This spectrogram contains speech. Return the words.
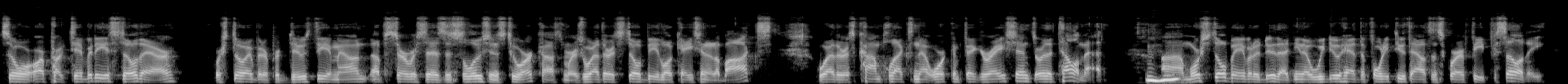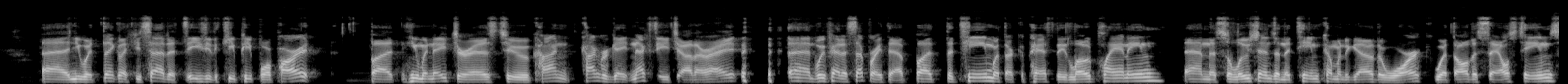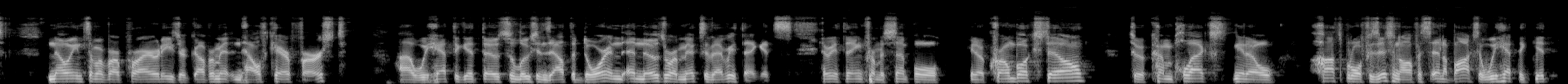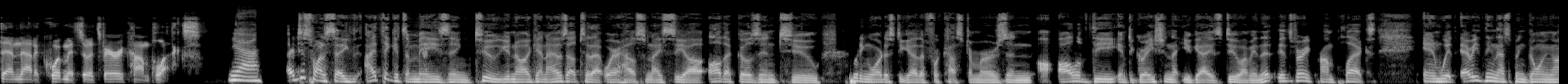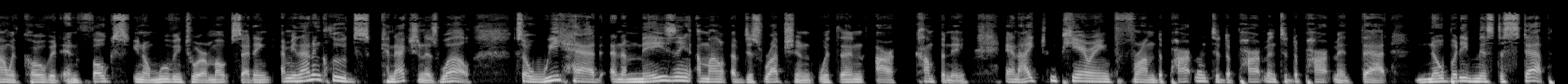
So our productivity is still there. We're still able to produce the amount of services and solutions to our customers, whether it still be location in a box, whether it's complex network configurations or the telemed. Mm-hmm. Um, we're still be able to do that. You know, we do have the 42,000 square feet facility. Uh, and you would think, like you said, it's easy to keep people apart but human nature is to con- congregate next to each other, right? and we've had to separate that. But the team with our capacity load planning and the solutions and the team coming together to work with all the sales teams, knowing some of our priorities are government and healthcare first. Uh, we have to get those solutions out the door, and, and those are a mix of everything. It's everything from a simple, you know, Chromebook still to a complex, you know, hospital physician office in a box, and we have to get them that equipment. So it's very complex. Yeah. I just want to say, I think it's amazing too. You know, again, I was out to that warehouse and I see all, all that goes into putting orders together for customers and all of the integration that you guys do. I mean, it's very complex. And with everything that's been going on with COVID and folks, you know, moving to a remote setting, I mean, that includes connection as well. So we had an amazing amount of disruption within our company. And I keep hearing from department to department to department that nobody missed a step.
